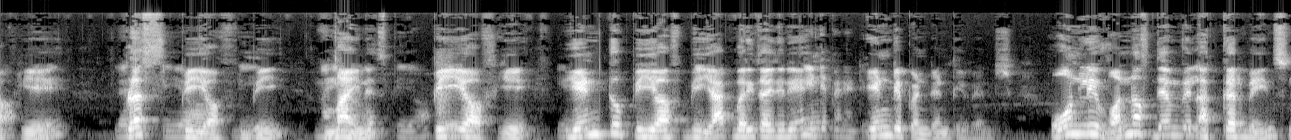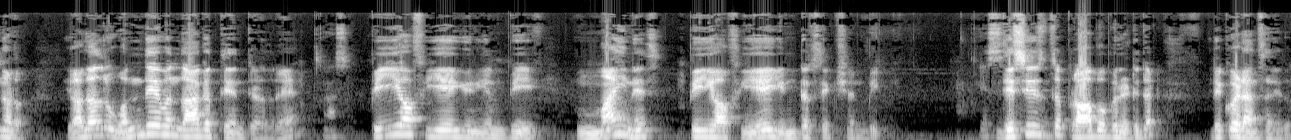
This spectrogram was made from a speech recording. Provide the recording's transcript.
of A plus P of B minus P of A into P of B ಯಾಕೆ ಬರಿತಾ ಇದ್ದೀನಿ? Independent events only one of them will occur means ನೋಡು ಯಾವ್ದಾದ್ರು ಒಂದೇ ಒಂದು ಆಗತ್ತೆ ಅಂತ ಹೇಳಿದ್ರೆ. P of A union B minus P of A intersection B this is the probability that required answer ಇದು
